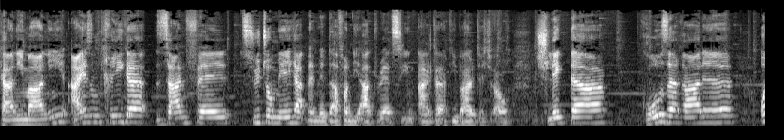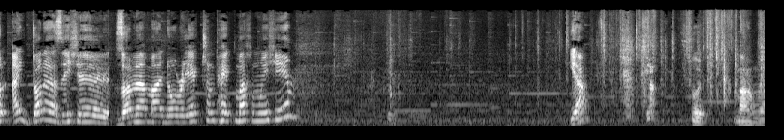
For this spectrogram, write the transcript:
Kanimani, Eisenkrieger, Sanfell, Zytomega, wenn wir davon die Art Rare ziehen. Alter, die behalte ich auch. Schlickda, Roserade und ein Donnersichel. Sollen wir mal No Reaction Pack machen, Michi? Ja? Ja. Gut, machen wir.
